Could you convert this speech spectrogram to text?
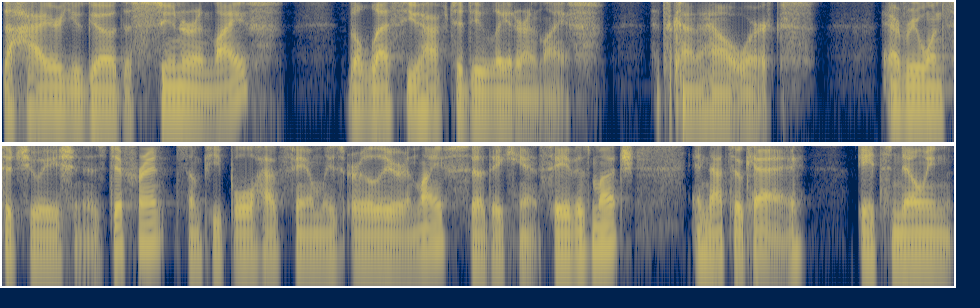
The higher you go, the sooner in life, the less you have to do later in life. It's kind of how it works. Everyone's situation is different. Some people have families earlier in life, so they can't save as much, and that's okay. It's knowing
